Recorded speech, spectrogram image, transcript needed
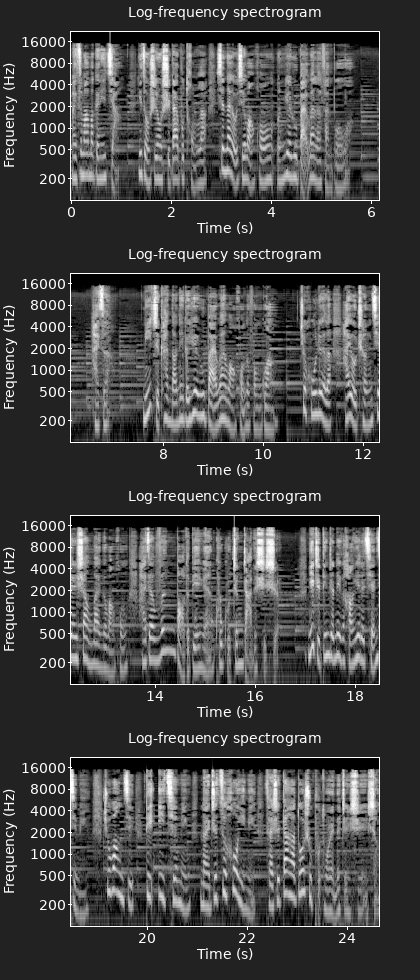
每次妈妈跟你讲，你总是用时代不同了，现在有些网红能月入百万来反驳我。孩子，你只看到那个月入百万网红的风光，却忽略了还有成千上万个网红还在温饱的边缘苦苦挣扎的事实。你只盯着那个行业的前几名，却忘记第一千名乃至最后一名才是大多数普通人的真实人生。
